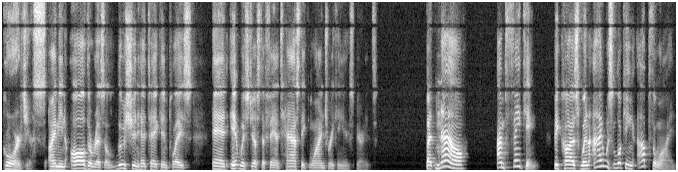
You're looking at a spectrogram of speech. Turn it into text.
gorgeous. I mean, all the resolution had taken place, and it was just a fantastic wine drinking experience. But now I'm thinking, because when I was looking up the wine,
